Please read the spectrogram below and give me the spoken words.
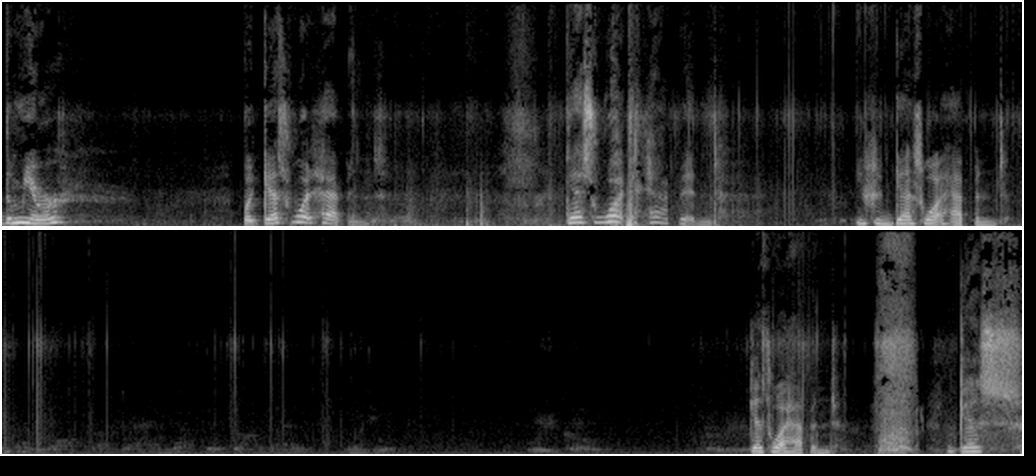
The mirror. But guess what happened? Guess what happened? You should guess what happened. Guess what happened? Guess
